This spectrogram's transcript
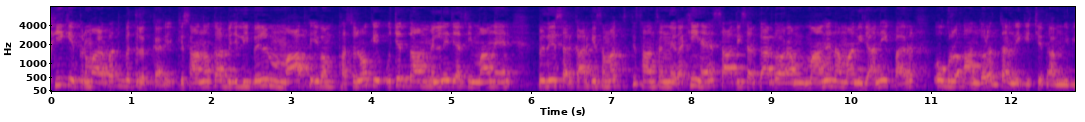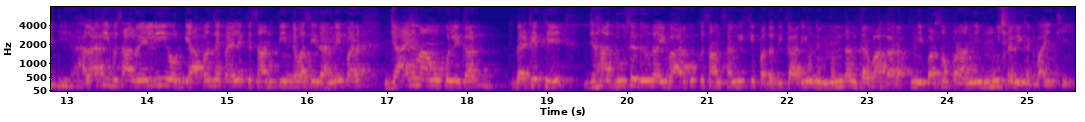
फ़ी के प्रमाण पत्र वितरित करे। किसानों का बिजली बिल, माफ़ एवं फ़सलों के उचित दाम मिलने जैसी मांगे प्रदेश सरकार के समक्ष किसान संघ ने रखी हैं। साथ ही सरकार द्वारा मांगे न मानी जाने पर उग्र आंदोलन करने की चेतावनी भी दी है। हालाँकि विशाल रैली और ज्ञापन से पहले किसान तीन दिवसीय धरने पर जायज़ मांगों को लेकर बैठे थे, जहाँ दूसरे दिन रविवार को किसान संघ के पदाधिकारियों ने मुंडन करवाकर अपनी बरसों पुरानी मूछे भी कटवाई थी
